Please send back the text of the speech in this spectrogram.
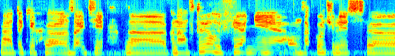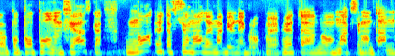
э, таких э, зайти к нам в тыл, и все они закончились по, по полным фиаско. Но это все малые мобильные группы. Это ну, максимум там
